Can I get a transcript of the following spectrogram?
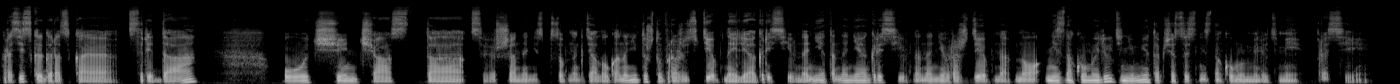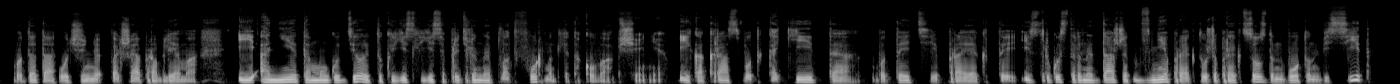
российская городская среда очень часто совершенно не способна к диалогу. Она не то, что враждебна или агрессивна. Нет, она не агрессивна, она не враждебна. Но незнакомые люди не умеют общаться с незнакомыми людьми в России. Вот это очень большая проблема. И они это могут делать только если есть определенная платформа для такого общения. И как раз вот какие-то вот эти проекты, и с другой стороны, даже вне проекта, уже проект создан, вот он висит,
